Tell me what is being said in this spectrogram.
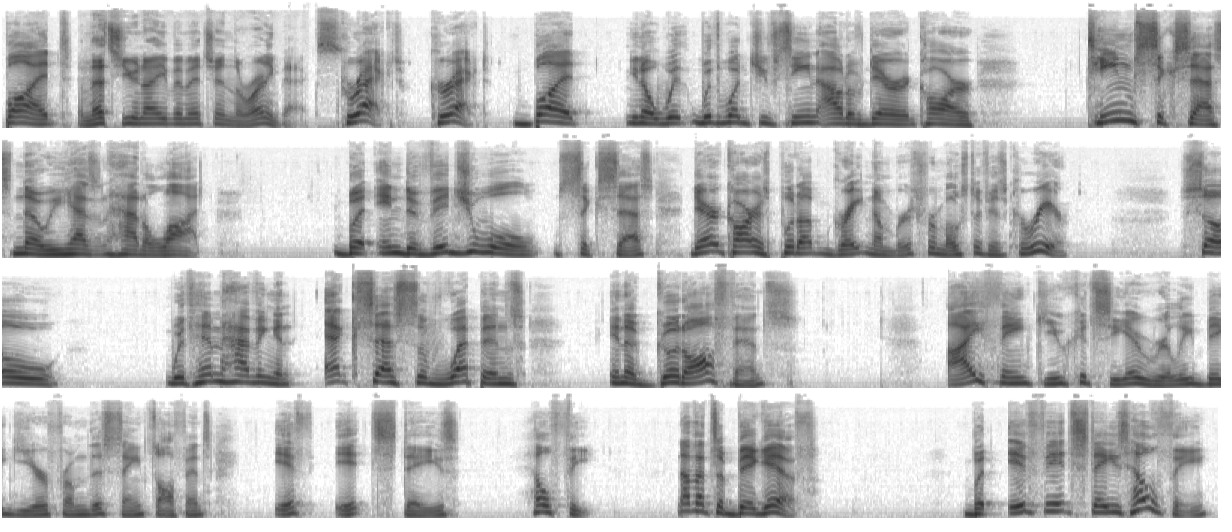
but And that's you not even mentioning the running backs. Correct, correct. But you know, with with what you've seen out of Derek Carr, team success, no, he hasn't had a lot. But individual success, Derek Carr has put up great numbers for most of his career. So, with him having an excess of weapons in a good offense, I think you could see a really big year from this Saints offense if it stays healthy. Now, that's a big if. But if it stays healthy,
